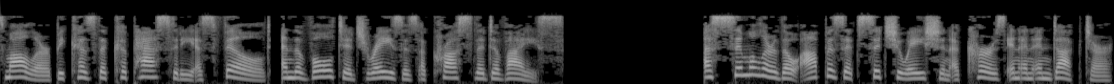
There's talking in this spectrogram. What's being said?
smaller because the capacity is filled, and the voltage raises across the device. A similar though opposite situation occurs in an inductor,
